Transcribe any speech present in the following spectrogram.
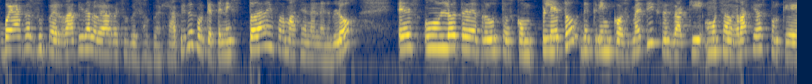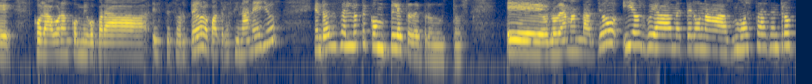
voy a ser súper rápida, lo voy a resumir súper rápido porque tenéis toda la información en el blog. Es un lote de productos completo de Cream Cosmetics. Desde aquí muchas gracias porque colaboran conmigo para este sorteo, lo patrocinan ellos. Entonces es el lote completo de productos. Eh, os lo voy a mandar yo y os voy a meter unas muestras dentro,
